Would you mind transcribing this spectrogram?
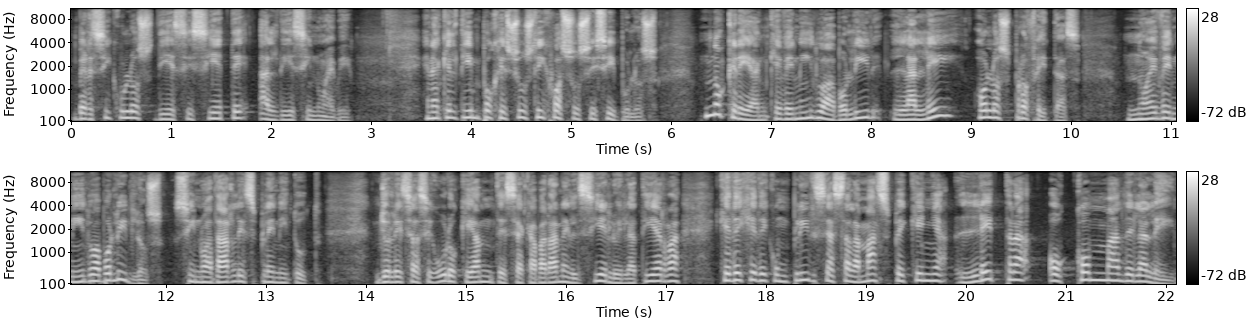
versículos 17 al 19. En aquel tiempo Jesús dijo a sus discípulos, No crean que he venido a abolir la ley o los profetas. No he venido a abolirlos, sino a darles plenitud. Yo les aseguro que antes se acabarán el cielo y la tierra que deje de cumplirse hasta la más pequeña letra o coma de la ley.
